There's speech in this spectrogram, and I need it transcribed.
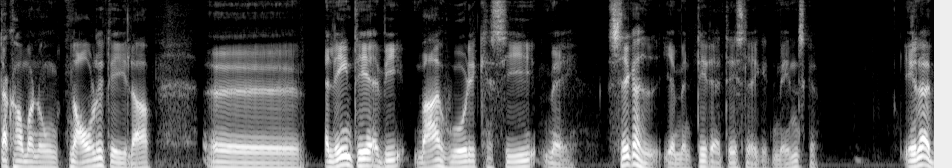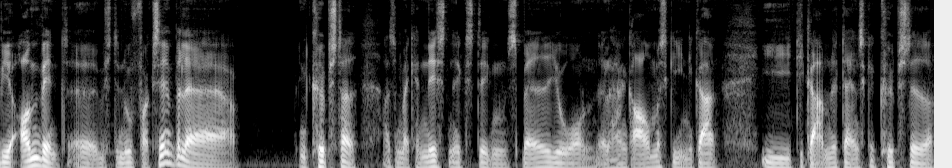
Der kommer nogle knogledele op. Øh, alene det, at vi meget hurtigt kan sige med sikkerhed, jamen det der, det er slet ikke et menneske. Eller at vi er omvendt, øh, hvis det nu for eksempel er en købstad. Altså man kan næsten ikke stikke en spade i jorden eller have en gravmaskine i gang i de gamle danske købsteder,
